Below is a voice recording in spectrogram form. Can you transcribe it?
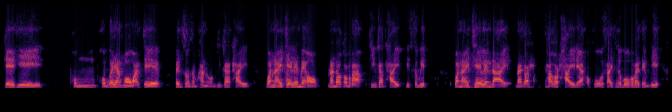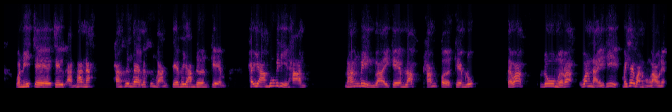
เจที่ผมผมก็ยังมองว่าเจเป็นส่วนสำคัญของทีมชาติไทย วันไหนเจครับเล่นไม่ออก นั่นเท่ากับว่าทีมชาติไทยปิดสวิตช์วันไหนเจเล่นได้ นั่นก็เท่ากับไทยเนี่ยโอ้โหใส่เทอร์โบเข้าไปเต็มที่ วันนี้เจเจอึดอัดมากนะทั้งครึ่งแรกและครึ่งหลัง เจพยายามเดินเกม พยายามทุกวิถีทาง ทั้งวิ่งไล่เกมรับทั้งเปิดเกมลุก แต่ว่าดูเหมือนว่าวันไหนที่ไม่ใช่วันของเราเนี่ย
